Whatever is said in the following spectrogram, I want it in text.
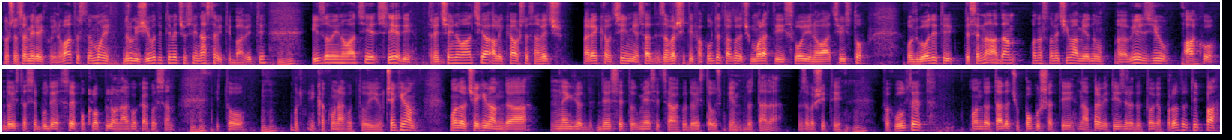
Kao što sam i rekao, inovatorstvo je moj drugi život i time ću se i nastaviti baviti. uh Iz ove inovacije slijedi treća inovacija, ali kao što sam već rekao, cilj mi je sad završiti fakultet, tako da ću morati svoju inovaciju isto odgoditi, te se nadam, odnosno već imam jednu viziju, uh ako doista se bude sve poklopilo onako kako sam i to, i kako onako to i očekivam, onda očekivam da negdje od desetog mjeseca, ako doista uspijem do tada završiti fakultet, onda od tada ću pokušati napraviti izradu toga prototipa.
